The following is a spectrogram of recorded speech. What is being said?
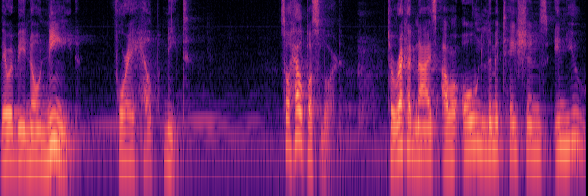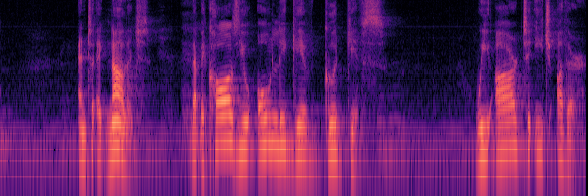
there would be no need for a help meet. So help us, Lord, to recognize our own limitations in you and to acknowledge that because you only give good gifts, we are to each other,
